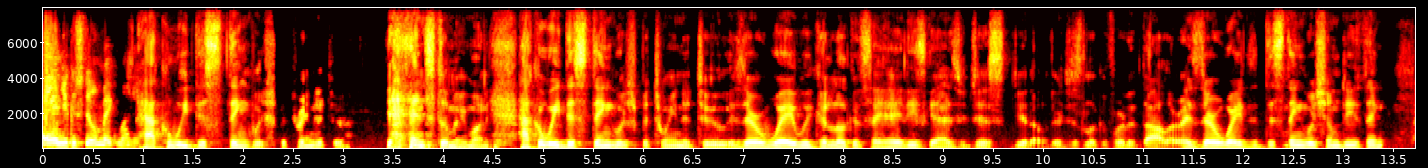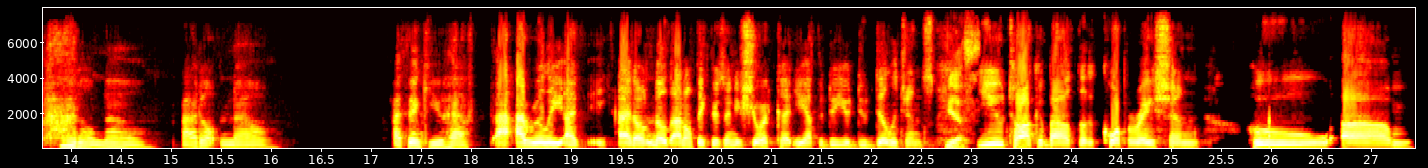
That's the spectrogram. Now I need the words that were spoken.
And you can still make money. How can we distinguish between the two? Yeah, and still make money. How can we distinguish between the two? Is there a way we could look and say, hey, these guys are just, you know, they're just looking for the dollar? Is there a way to distinguish them, do you think? I don't know. I don't know. I think you have. I, I really. I. I don't know. I don't think there's any shortcut. You have to do your due diligence. Yes. You talk about the corporation who. Um,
